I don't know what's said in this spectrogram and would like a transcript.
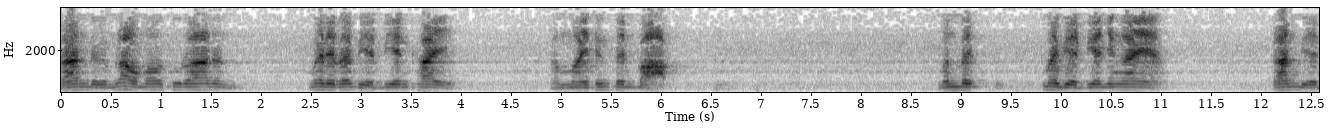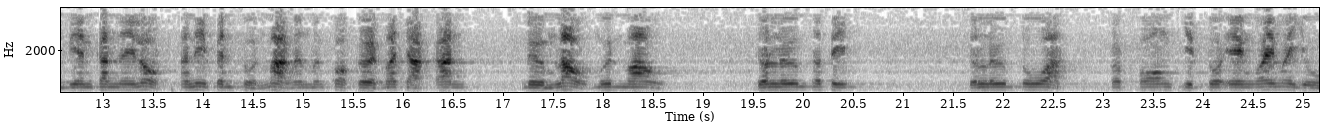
การดื่มเหล้าเมาสุรานั้นไม่ได้ไปเบียดเบียนใครทำไมถึงเป็นบาป มันไม่ไม่เบียดเบียนยังไงอะการเบียดเบียนกันในโลก อันนี้เป็นส่วนมากนั้น มันก็เกิดมาจากการดื่มเหล้ามึนเมา จนลืมสติ จนลืมตัว ประคองจิตตัวเองไว้ไม่อยู่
